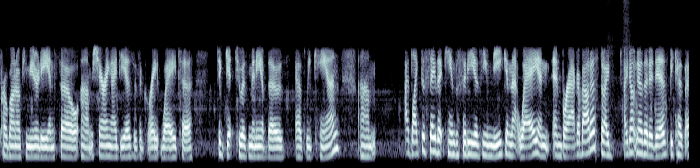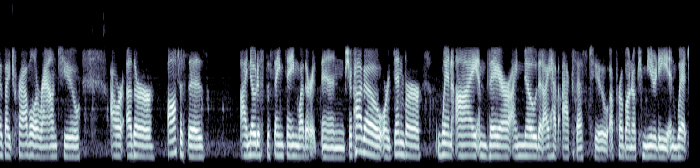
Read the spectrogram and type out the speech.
pro bono community, and so um, sharing ideas is a great way to to get to as many of those as we can. I'd like to say that Kansas City is unique in that way and, and brag about us, but I, I don't know that it is because as I travel around to our other offices, I notice the same thing whether it's in Chicago or Denver. When I am there, I know that I have access to a pro bono community in which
